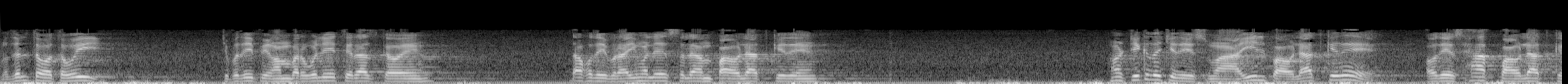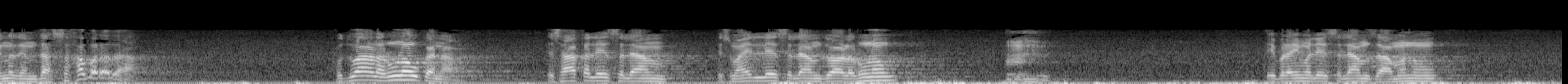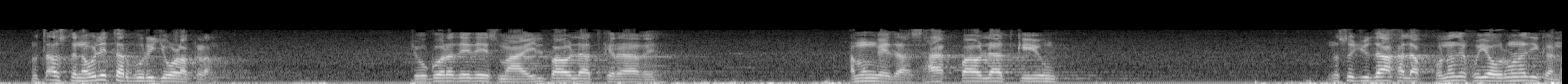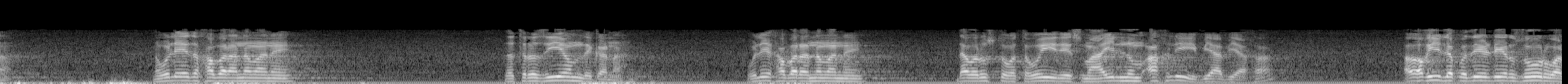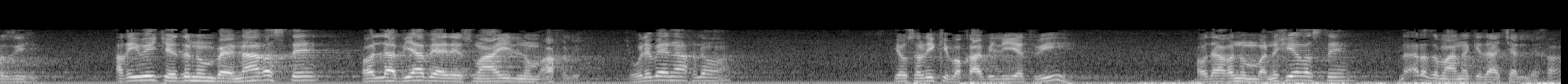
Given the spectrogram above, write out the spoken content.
نو دلته وتوي چې په دې پیغمبر ولې اعتراض کوي دا خو د ابراهيم عليه السلام په اولاد کې دي ها ټیک ده چې د اسماعیل په اولاد کې دي او د اسحاق په اولاد کې نه ده دا څه خبره ده خدواړه رونو کنا اسحاق علیہ السلام اسماعیل علیہ السلام دواړه رونو ابراهيم عليه السلام زامنو نو تاسو ته نوولي تربوري جوړ کړم چې وګوره دې د اسماعیل په اولاد کې راغی امونګه د اسحاق په اولاد کې یو نو سو جدا خلق خو نه خو یو ورونه دي کنه نو ولې دا خبره نه مانه د ترزیم دې کنه ولې خبره نه مانه دا ورستو وته وی د اسماعیل نوم اخلي بیا بیا ها او هغه لپاره دې ډیر زور ورزي هغه وی چې د نوم به ناغسته او الله بیا بیا د اسماعیل نوم اخلي ولې به نه اخلم یو سړی کې وقابلیت وی او دا غنوم باندې شي غسته دا را زمانہ کې دا چل لخوا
